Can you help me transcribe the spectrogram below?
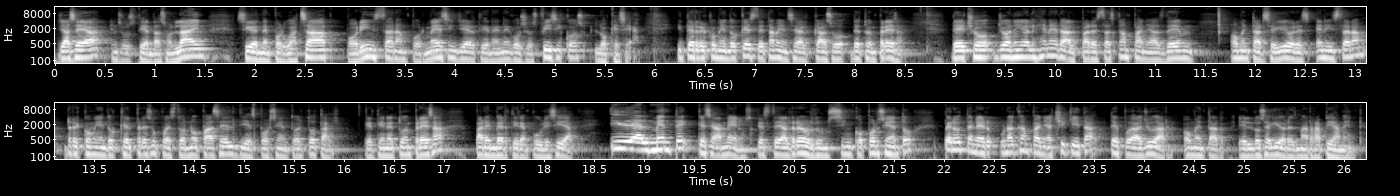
ya sea en sus tiendas online, si venden por WhatsApp, por Instagram, por Messenger, tiene negocios físicos, lo que sea. Y te recomiendo que este también sea el caso de tu empresa. De hecho, yo a nivel general para estas campañas de aumentar seguidores en Instagram, recomiendo que el presupuesto no pase el 10% del total que tiene tu empresa para invertir en publicidad. Idealmente que sea menos, que esté alrededor de un 5%, pero tener una campaña chiquita te puede ayudar a aumentar eh, los seguidores más rápidamente.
